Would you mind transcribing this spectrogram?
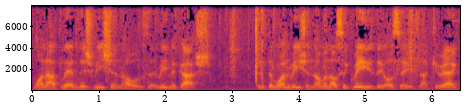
one outlandish rishon holds the Rimagash is the one reason no one else agrees. They all say it's not correct.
